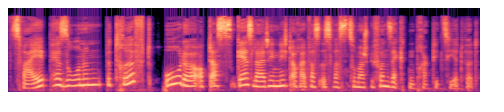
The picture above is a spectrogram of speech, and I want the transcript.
zwei Personen betrifft oder ob das Gaslighting nicht auch etwas ist, was zum Beispiel von Sekten praktiziert wird.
